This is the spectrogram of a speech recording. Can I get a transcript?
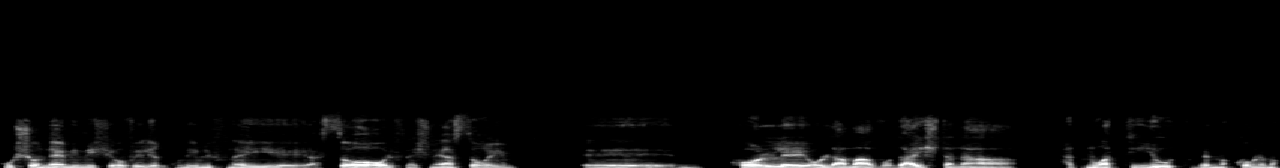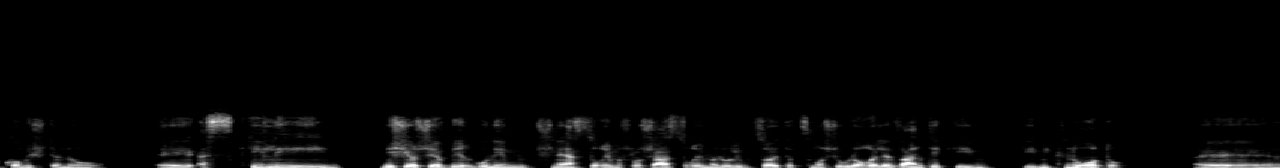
הוא שונה ממי שהוביל ארגונים לפני עשור או לפני שני עשורים. כל עולם העבודה השתנה, התנועתיות בין מקום למקום השתנו, הסקילים, מי שיושב בארגונים שני עשורים או שלושה עשורים עלול למצוא את עצמו שהוא לא רלוונטי כי, כי הם יקנו אותו. אה,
